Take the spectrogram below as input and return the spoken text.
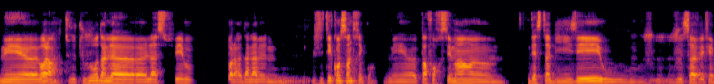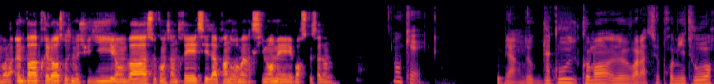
Mais voilà, toujours dans l'aspect, voilà, dans la, j'étais concentré quoi, mais pas forcément déstabilisé ou je, savais, enfin voilà, un pas après l'autre, je me suis dit, on va se concentrer, essayer d'apprendre au maximum et voir ce que ça donne. Ok. Bien. Donc, du coup, comment, euh, voilà, ce premier tour,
